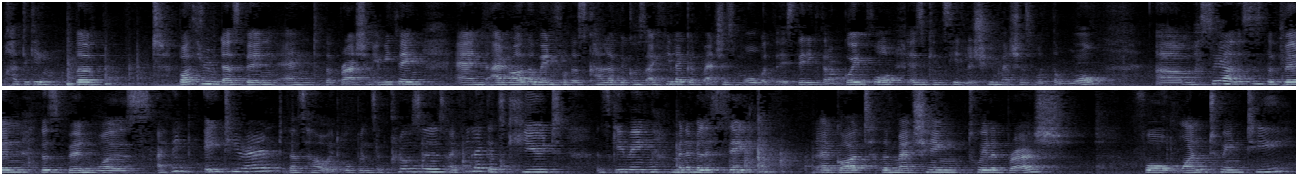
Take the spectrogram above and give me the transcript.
the bathroom dustbin and the brush and everything. And I rather went for this color because I feel like it matches more with the aesthetic that I'm going for. As you can see it literally matches with the wall. Um, so yeah this is the bin. This bin was I think 80 rand. That's how it opens and closes. I feel like it's cute. It's giving minimalistic I got the matching toilet brush for 120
